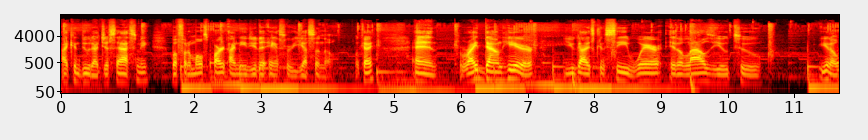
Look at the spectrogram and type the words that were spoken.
I can do that. Just ask me. But for the most part, I need you to answer yes or no. Okay? And right down here, you guys can see where it allows you to you know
